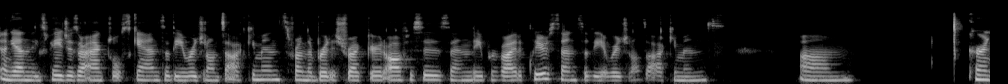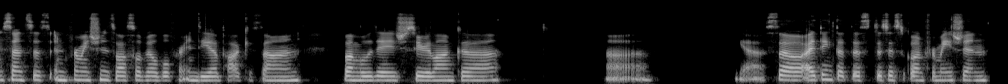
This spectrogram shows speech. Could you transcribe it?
again, these pages are actual scans of the original documents from the British Record offices and they provide a clear sense of the original documents. Um, Current census information is also available for India, Pakistan, Bangladesh, Sri Lanka. Uh, yeah, so I think that this statistical information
